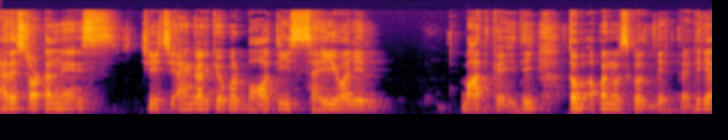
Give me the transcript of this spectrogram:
एरिस्टोटल ने इस चीज़ एंगर के ऊपर बहुत ही सही वाली बात कही थी। तो अब अपन उसको देखते हैं ठीक है?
